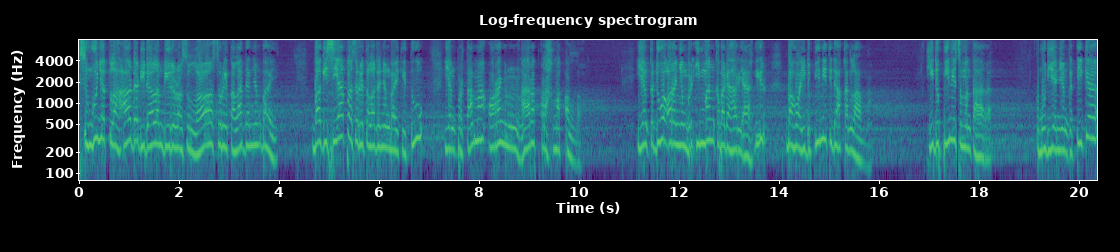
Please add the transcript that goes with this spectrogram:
Sungguhnya telah ada di dalam diri Rasulullah suri teladan yang baik. Bagi siapa suri teladan yang baik itu? Yang pertama orang yang mengharap rahmat Allah. Yang kedua orang yang beriman kepada hari akhir bahwa hidup ini tidak akan lama. Hidup ini sementara. Kemudian yang ketiga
